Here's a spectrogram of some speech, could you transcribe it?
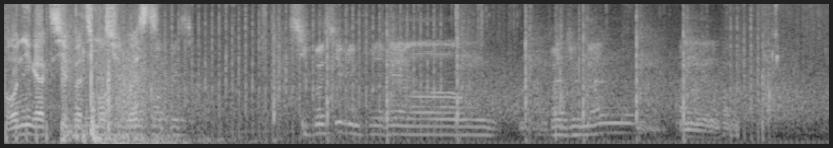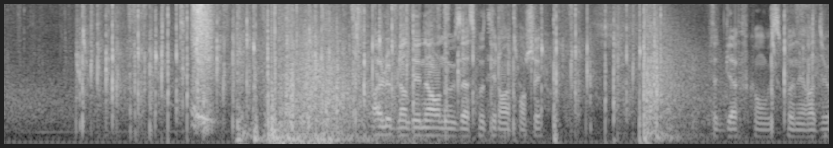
Running active, bâtiment sud-ouest. Si possible, il me faudrait un radioman. Ah non, il y en a pas. Ah, le blindé nord nous a spoté dans la tranchée. Faites gaffe quand vous spawnez radio.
